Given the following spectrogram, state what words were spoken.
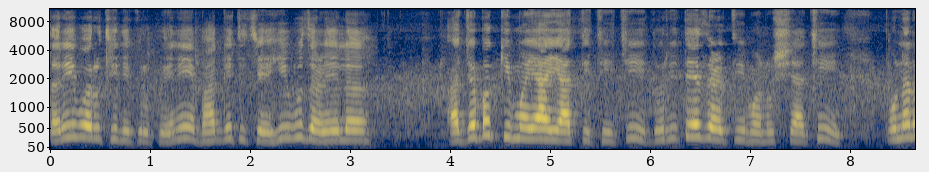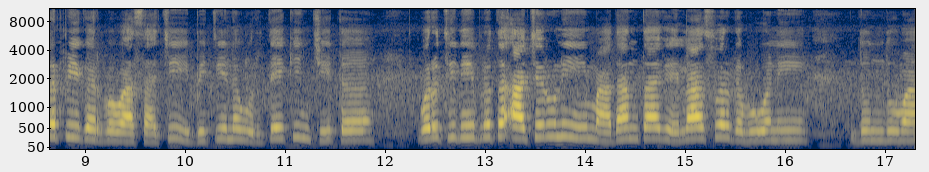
तरी वरुथिनी कृपेने भाग्य तिचेही उजळेल. अजब किमया या तिथीची दुरिते जळती मनुष्याची पुनरपी गर्भवासाची भीती न उरते किंचित. वरुथिनी व्रत आचरुणी मादांता गेला स्वर्गभुवनी दुंदुमा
